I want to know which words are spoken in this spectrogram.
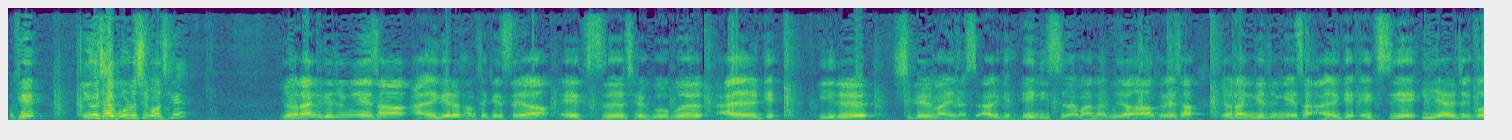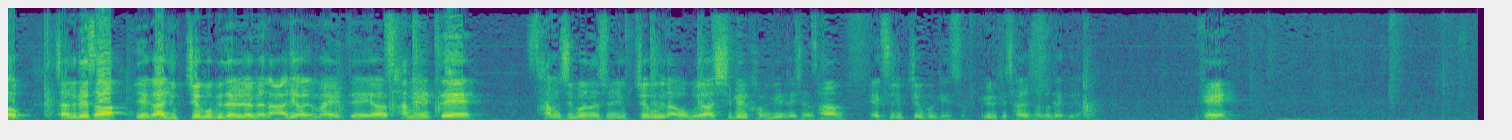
오케이? 이걸 잘 모르시면 어떻게? 11개 중에서 알게를 선택했어요. x제곱을 알게. 2를 11-알게. 얘는 있으나 마나고요 그래서 11개 중에서 알게 x의 2r제곱. 자, 그래서 얘가 6제곱이 되려면 r이 얼마일 때예요? 3일 때 3 집어넣으시면 6제곱이 나오고요. 11 컨비네이션 3, x 6제곱 개수. 이렇게 찾으셔도 되고요. 오케이.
